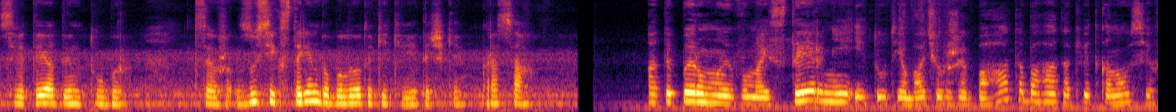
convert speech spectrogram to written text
цвіте один тубер. Це вже з усіх сторін би були отакі квіточки. Краса. А тепер ми в майстерні, і тут я бачу вже багато-багато квітконосів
